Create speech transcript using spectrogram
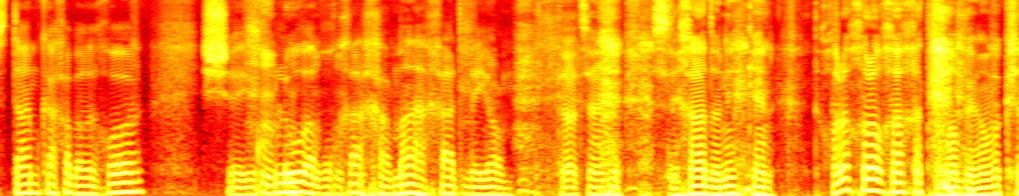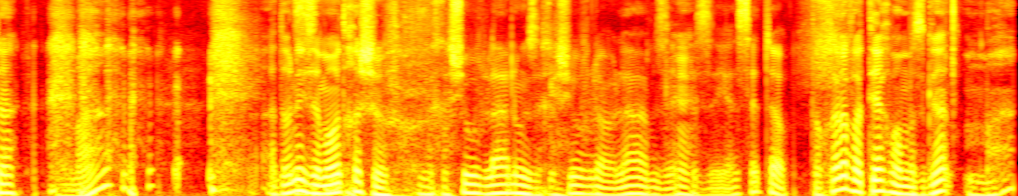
סתם ככה ברחוב, שיאכלו ארוחה חמה אחת ביום. אתה רוצה... סליחה, אדוני, כן. אתה יכול לאכול ארוחה אחת חמה ביום, בבקשה? מה? אדוני, זה מאוד חשוב. זה חשוב לנו, זה חשוב לעולם, זה יעשה טוב. אתה אוכל אבטיח במזגן? מה?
